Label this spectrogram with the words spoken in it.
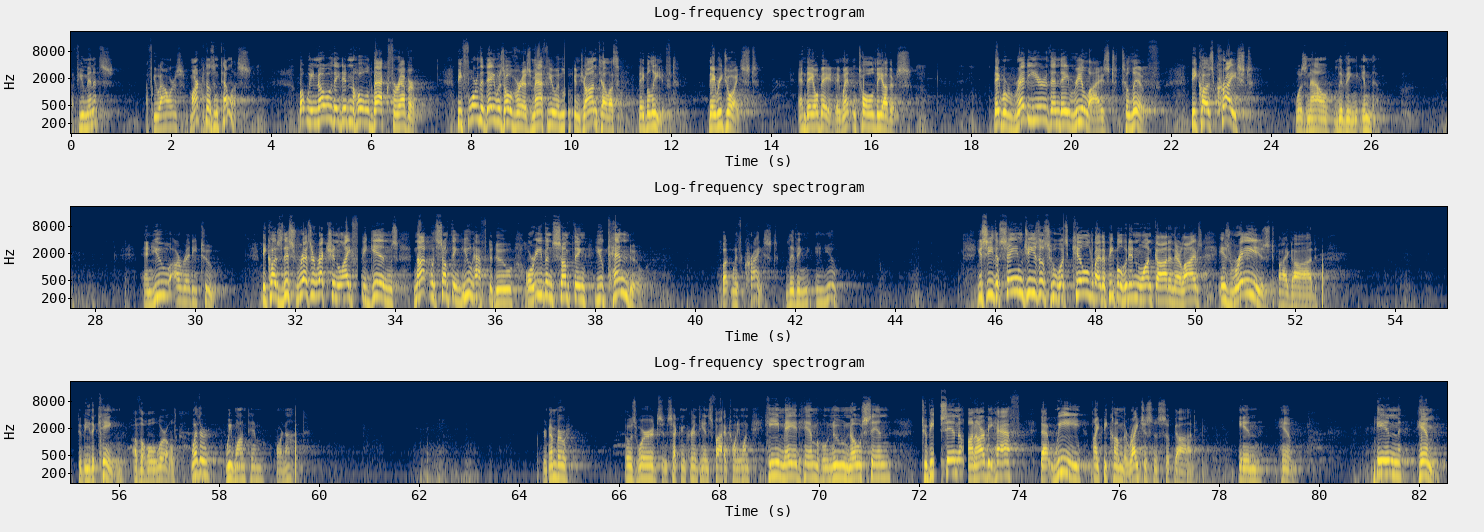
A few minutes? A few hours? Mark doesn't tell us. But we know they didn't hold back forever. Before the day was over, as Matthew and Luke and John tell us, they believed, they rejoiced, and they obeyed. They went and told the others. They were readier than they realized to live because Christ was now living in them. And you are ready too. Because this resurrection life begins not with something you have to do or even something you can do, but with Christ living in you. You see, the same Jesus who was killed by the people who didn't want God in their lives is raised by God to be the king of the whole world, whether we want him or not. Remember those words in 2 Corinthians 5:21, he made him who knew no sin to be sin on our behalf that we might become the righteousness of God in him. In him.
